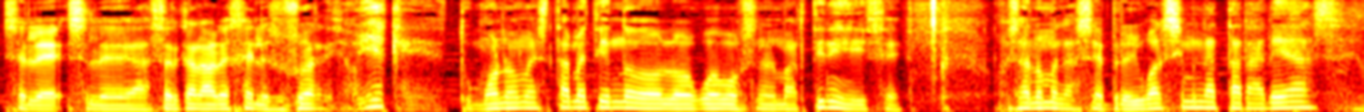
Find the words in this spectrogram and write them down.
se le, se le acerca la oreja y le susurra y dice, oye, que tu mono me está metiendo los huevos en el martini. Y dice, o sea, no me la sé, pero igual si me la tarareas...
